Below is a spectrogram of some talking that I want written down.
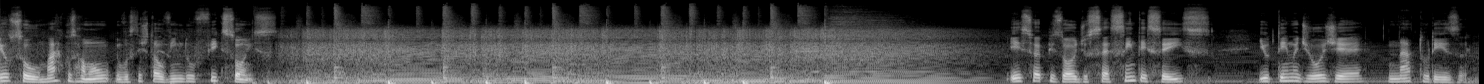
Eu sou o Marcos Ramon e você está ouvindo Ficções. Esse é o episódio 66 e o tema de hoje é Natureza.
